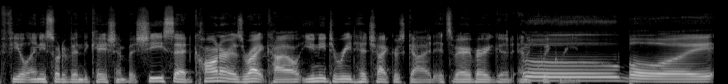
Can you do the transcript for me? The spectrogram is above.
feel any sort of indication. But she said, "Connor is right, Kyle. You need to read Hitchhiker's Guide. It's very, very good and a quick read." Oh boy.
